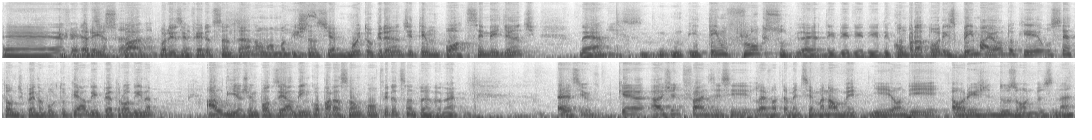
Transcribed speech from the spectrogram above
é, três, Santana, quatro, por exemplo, Feira de Santana, uma, uma distância muito grande, tem um porte semelhante, né? Isso. E tem um fluxo é, de, de, de, de, compradores bem maior do que o sertão de Pernambuco, do que ali, Petrolina, ali, a gente pode dizer ali em comparação com Feira de Santana, né? É, Silvio, porque a gente faz esse levantamento semanalmente de onde a origem dos ônibus, né?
